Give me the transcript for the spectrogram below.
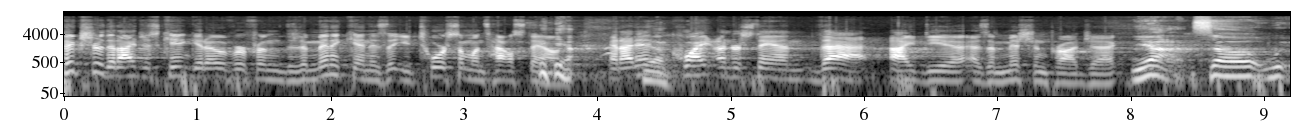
picture that I just can't get over from the Dominican is that you tore someone's house down. Yeah. And I didn't yeah. quite understand that idea as a mission project. Yeah, so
